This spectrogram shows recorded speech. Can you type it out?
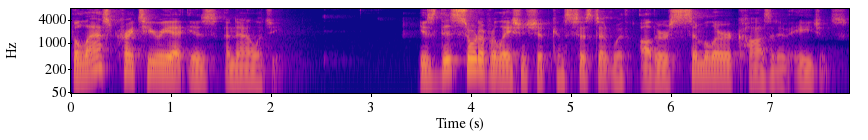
The last criteria is analogy. Is this sort of relationship consistent with other similar causative agents?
